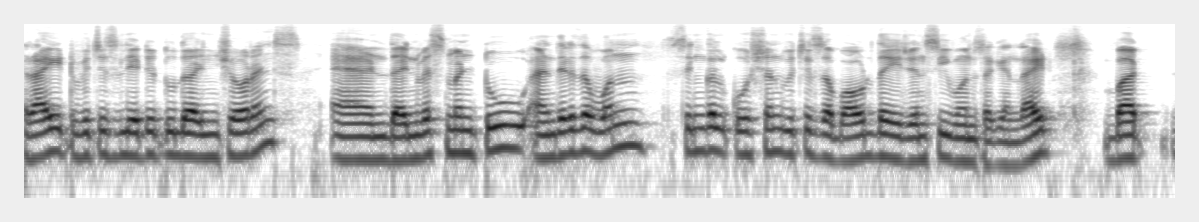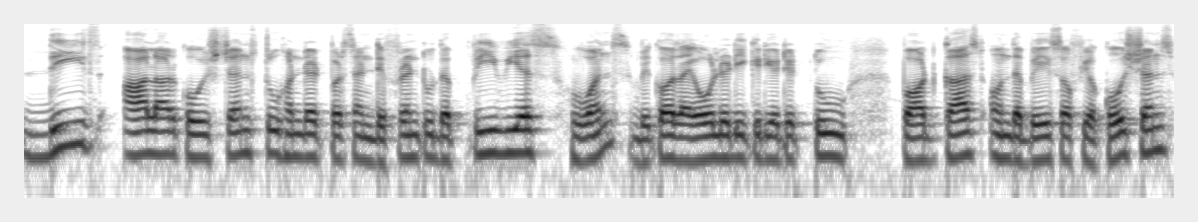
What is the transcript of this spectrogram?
right which is related to the insurance and the investment too and there is a one single question which is about the agency once again right? But these all are questions 200% different to the previous ones because i already created two podcast on the base of your questions.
